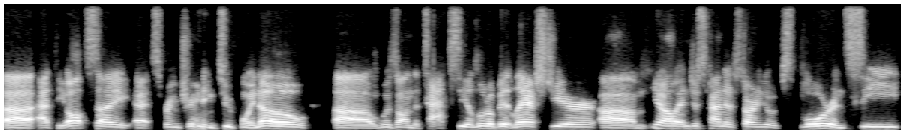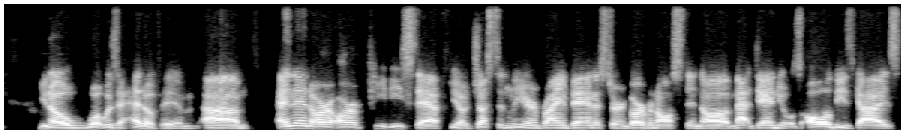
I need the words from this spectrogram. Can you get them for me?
uh, at the alt site at spring training 2.0 uh, was on the taxi a little bit last year, um, you know, and just kind of starting to explore and see, you know, what was ahead of him. Um, and then our, our PD staff, you know, Justin Lehr and Brian Bannister and Garvin Alston, uh, Matt Daniels, all of these guys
